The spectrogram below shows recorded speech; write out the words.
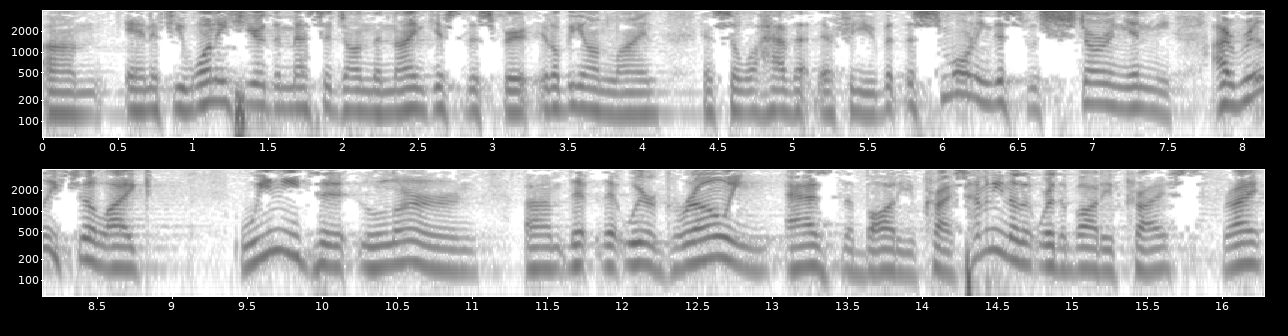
Um, and if you want to hear the message on the nine gifts of the Spirit, it'll be online. And so we'll have that there for you. But this morning, this was stirring in me. I really feel like we need to learn um, that, that we're growing as the body of Christ. How many know that we're the body of Christ, right?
